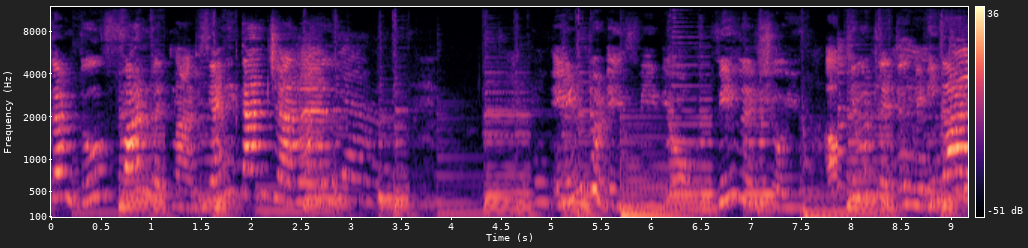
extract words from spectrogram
Welcome to Fun with Mansi Anytime channel. In today's video, we will show you a cute little mini garden.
